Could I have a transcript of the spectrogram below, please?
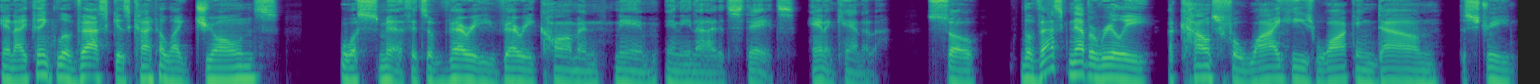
And I think Levesque is kind of like Jones or Smith. It's a very, very common name in the United States and in Canada. So Levesque never really accounts for why he's walking down the street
